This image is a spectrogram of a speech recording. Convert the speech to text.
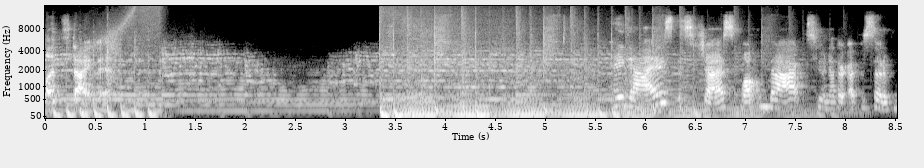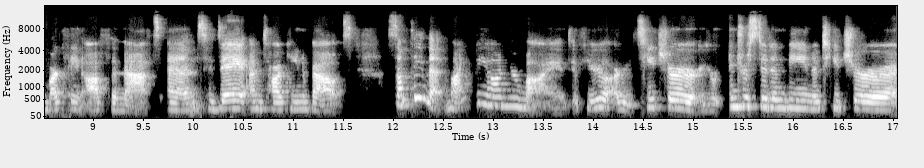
Let's dive in. Hey guys, it's Jess. Welcome back to another episode of Marketing Off the Mat. And today I'm talking about something that might be on your mind. If you are a teacher, or you're interested in being a teacher,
